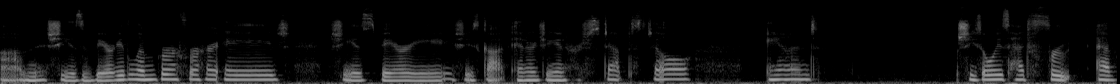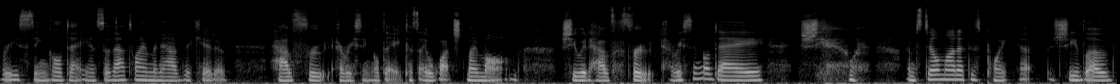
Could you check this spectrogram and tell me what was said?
Um, she is very limber for her age. She is very, she's got energy in her step still. And she's always had fruit every single day. And so that's why I'm an advocate of have fruit every single day because I watched my mom. She would have fruit every single day. She, I'm still not at this point yet, but she loved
